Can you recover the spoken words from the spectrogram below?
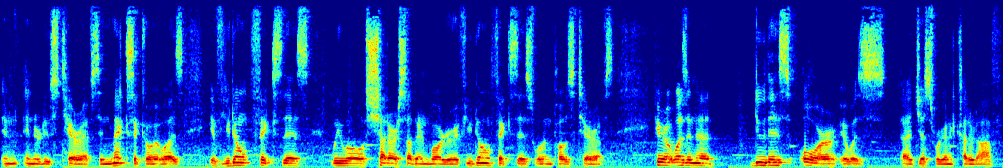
in, introduce tariffs. In Mexico, it was, if you don't fix this, we will shut our southern border. If you don't fix this, we'll impose tariffs. Here it wasn't a do this or it was uh, just we're going to cut it off.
